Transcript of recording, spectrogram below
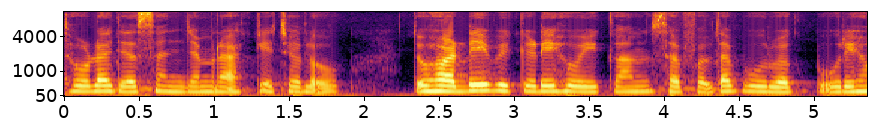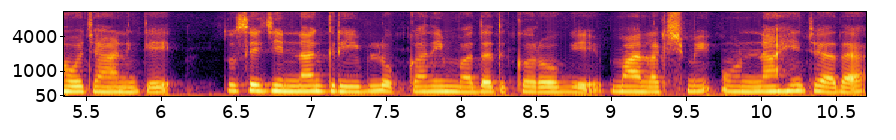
ਥੋੜਾ ਜਿਹਾ ਸੰਜਮ ਰੱਖ ਕੇ ਚਲੋ। ਤੁਹਾਡੇ ਵਿਗੜੇ ਹੋਏ ਕੰਮ ਸਫਲਤਾਪੂਰਵਕ ਪੂਰੇ ਹੋ ਜਾਣਗੇ। ਤੁਸੀਂ ਜਿੰਨਾ ਗਰੀਬ ਲੋਕਾਂ ਦੀ ਮਦਦ ਕਰੋਗੇ ਮਾਂ ਲక్ష్ਮੀ ਉਨਾ ਹੀ ਜ਼ਿਆਦਾ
